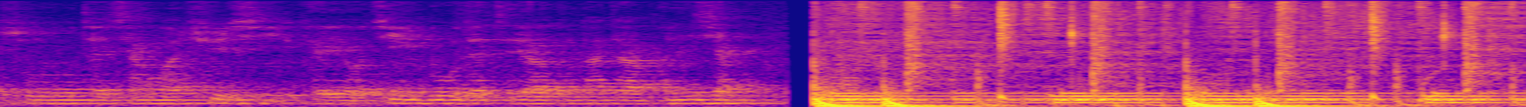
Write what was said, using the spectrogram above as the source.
书的相关讯息，可以有进一步的资料跟大家分享。Thank you.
